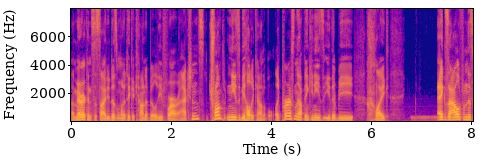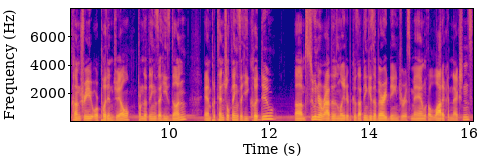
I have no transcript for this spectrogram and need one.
American society doesn't want to take accountability for our actions. Trump needs to be held accountable. Like personally, I think he needs to either be like exiled from this country or put in jail from the things that he's done and potential things that he could do um, sooner rather than later because I think he's a very dangerous man with a lot of connections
